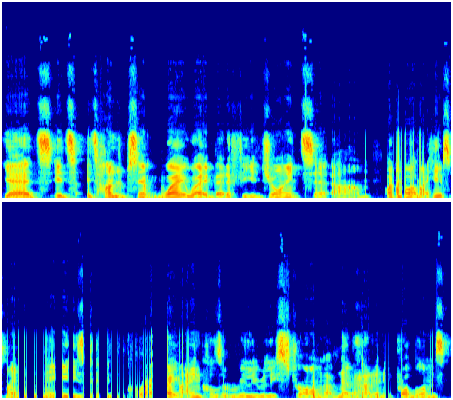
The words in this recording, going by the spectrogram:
yeah, it's it's it's hundred percent way way better for your joints. Um, I've got my hips, my knees great, my ankles are really really strong. I've never had any problems.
